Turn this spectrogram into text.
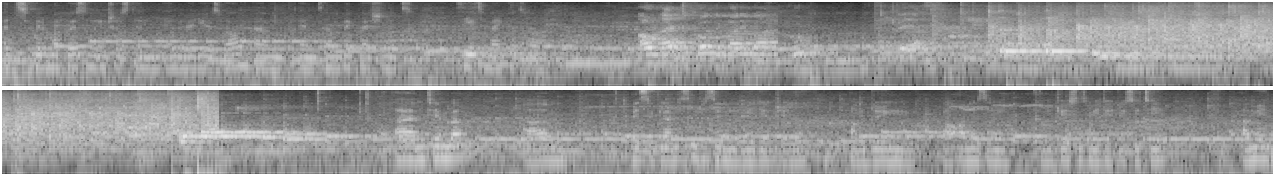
that's a bit of my personal interest in, in the radio as well. Um, and I'm a big passionate theatre maker as well. I would like to call the Mariba group players. Hi, I'm Timba. Um, basically, I'm just interested in the media in general. I'm doing my honours in communications media at UCT. I met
